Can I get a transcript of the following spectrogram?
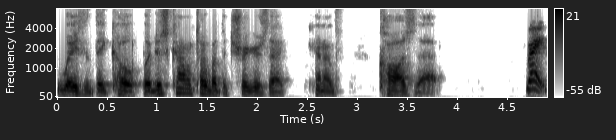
ways that they cope but just kind of talk about the triggers that kind of cause that. Right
